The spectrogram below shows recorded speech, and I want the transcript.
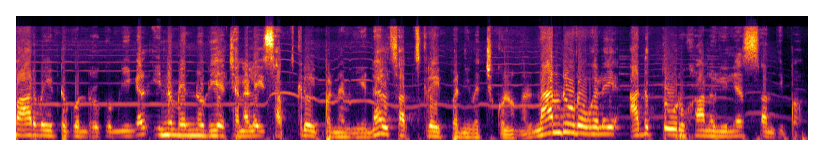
பார்வையிட்டு கொண்டிருக்கும் நீங்கள் இன்னும் என்னுடைய சேனலை சப்ஸ்கிரைப் பண்ணவில்லை என்றால் சப்ஸ்கிரைப் பண்ணி வச்சுக்கொள்ளுங்கள் நன்றி உறவுகளை அடுத்த ஒரு காணொலியில் சந்திப்போம்.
